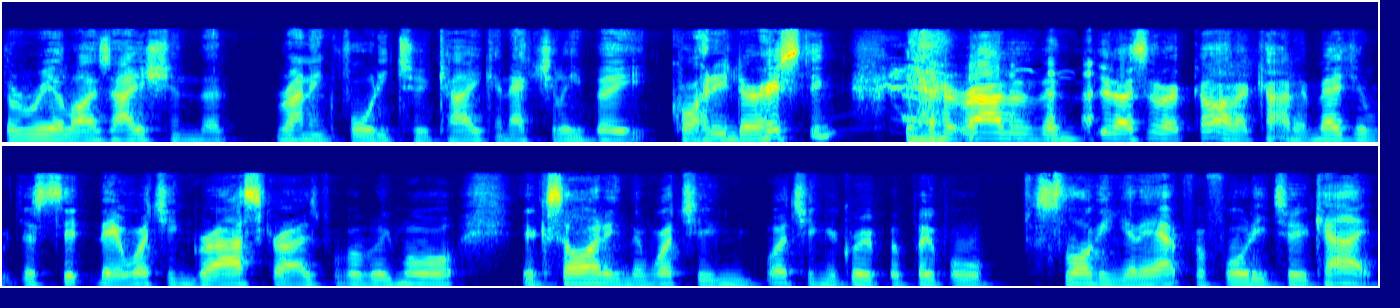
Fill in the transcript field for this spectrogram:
the realization that running 42k can actually be quite interesting, you know, rather than you know sort of God, I can't imagine just sitting there watching grass grow is probably more exciting than watching watching a group of people slogging it out for 42k.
